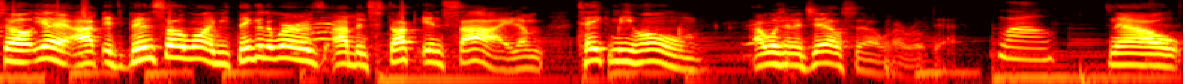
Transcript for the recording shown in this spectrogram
So yeah, I, it's been so long. If you think of the words, I've been stuck inside. I'm take me home. I was in a jail cell when I wrote that. Wow. Now,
